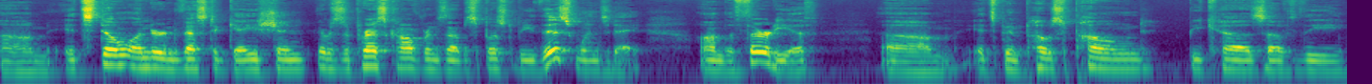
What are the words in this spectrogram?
Um, it's still under investigation. There was a press conference that was supposed to be this Wednesday on the 30th. Um, it's been postponed because of the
